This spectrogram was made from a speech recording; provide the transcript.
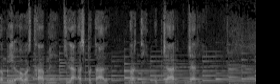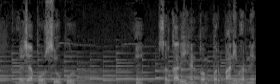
गंभीर अवस्था में जिला अस्पताल भर्ती। उपचार जारी। मिर्जापुर, शिवपुर में सरकारी हैंडपंप पर पानी भरने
